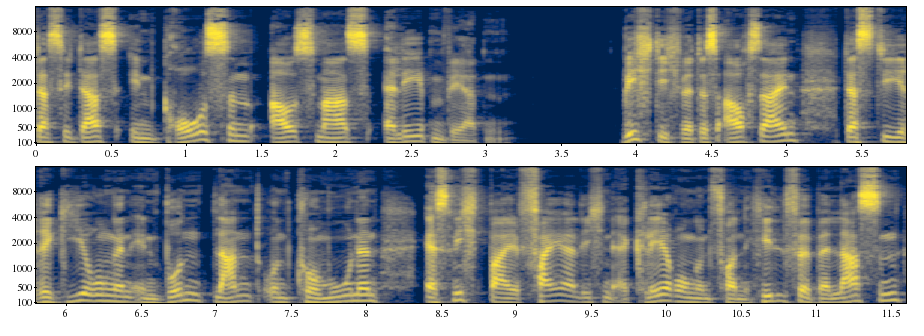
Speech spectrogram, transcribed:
dass sie das in großem Ausmaß erleben werden. Wichtig wird es auch sein, dass die Regierungen in Bund, Land und Kommunen es nicht bei feierlichen Erklärungen von Hilfe belassen,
